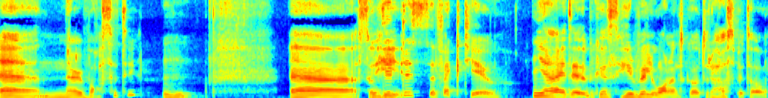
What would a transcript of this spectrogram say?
uh, nervosity. Uh, so he, Did this affect you? yeah, I did because he really wanted to go to the hospital.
